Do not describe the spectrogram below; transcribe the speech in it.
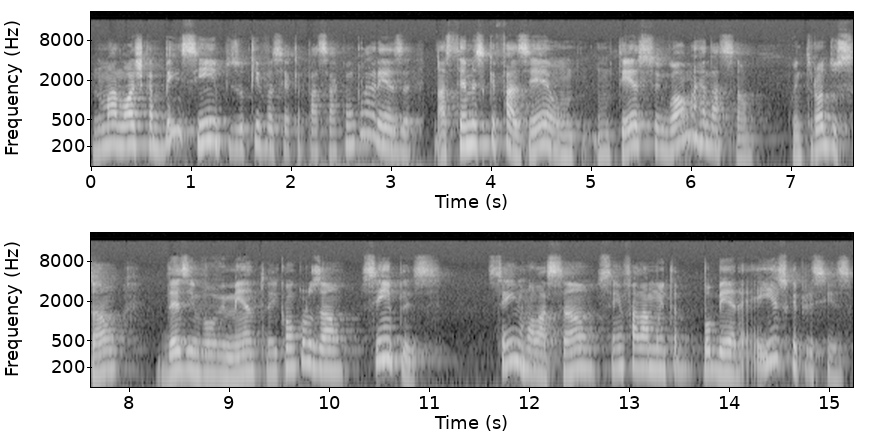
numa lógica bem simples, o que você quer passar com clareza. Nós temos que fazer um, um texto igual a uma redação, com introdução, desenvolvimento e conclusão. Simples, sem enrolação, sem falar muita bobeira. É isso que precisa.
